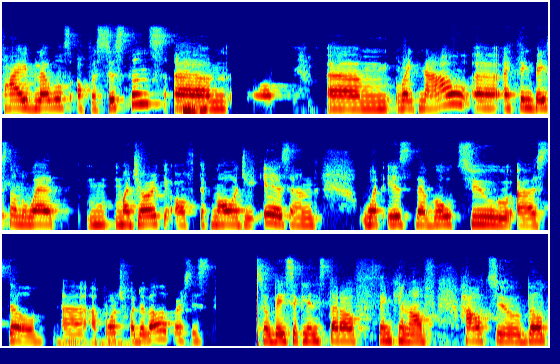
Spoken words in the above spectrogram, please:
five levels of assistance. Mm-hmm. Um, um, right now, uh, I think based on where majority of technology is and what is the go-to uh, still uh, approach for developers is so basically, instead of thinking of how to build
